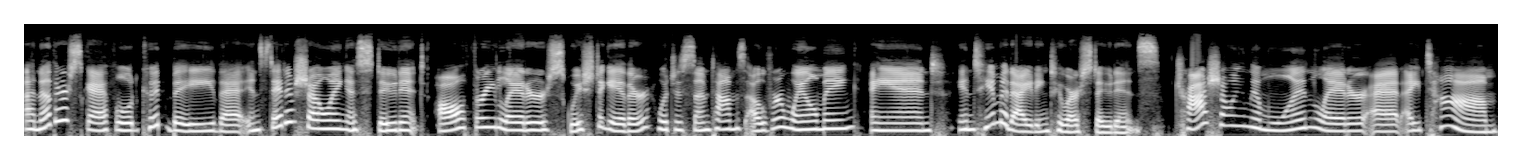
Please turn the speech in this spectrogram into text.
Another scaffold could be that instead of showing a student all three letters squished together, which is sometimes overwhelming and intimidating to our students, try showing them one letter at a time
